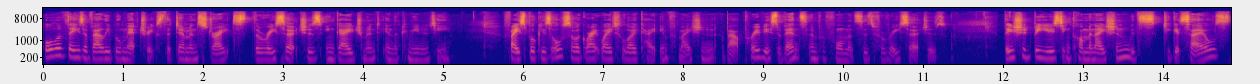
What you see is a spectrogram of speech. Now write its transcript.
All of these are valuable metrics that demonstrates the researcher's engagement in the community. Facebook is also a great way to locate information about previous events and performances for researchers. These should be used in combination with ticket sales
